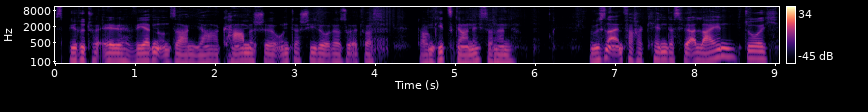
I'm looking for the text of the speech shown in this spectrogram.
spirituell werden und sagen, ja, karmische Unterschiede oder so etwas. Darum geht's gar nicht, sondern wir müssen einfach erkennen, dass wir allein durch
